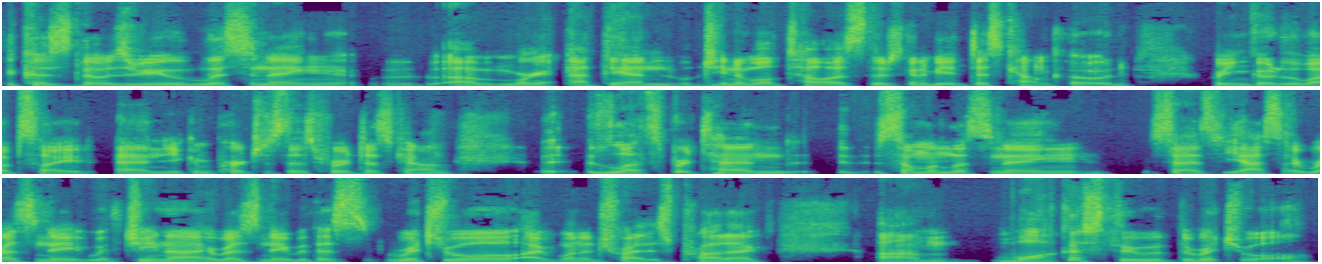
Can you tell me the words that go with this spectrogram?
because those of you listening uh, we're at the end gina will tell us there's going to be a discount code where you can go to the website and you can purchase this for a discount. Uh, let's pretend someone listening says yes i resonate with gina. I resonate with this ritual. I want to try this product. Um, walk us through the ritual.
